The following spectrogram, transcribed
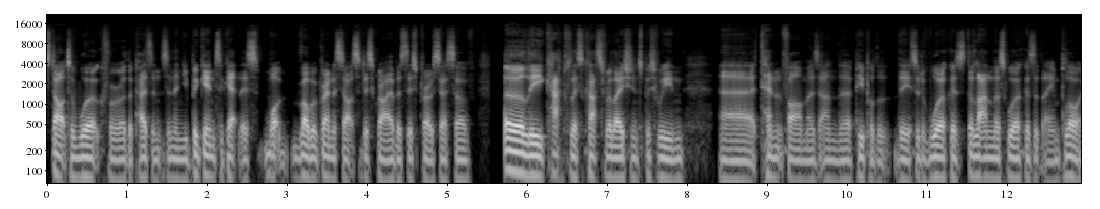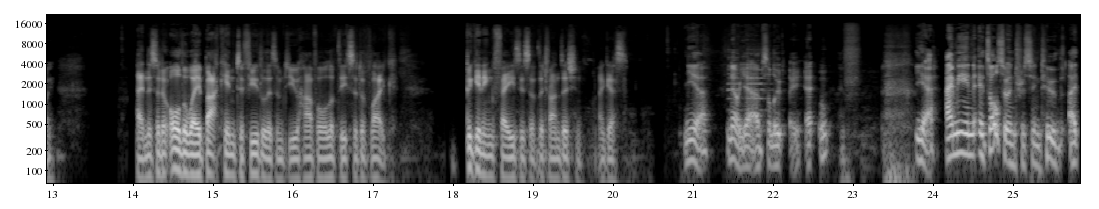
start to work for other peasants and then you begin to get this what robert brenner starts to describe as this process of early capitalist class relations between uh, tenant farmers and the people that the sort of workers, the landless workers that they employ. And sort of all the way back into feudalism, do you have all of these sort of like beginning phases of the transition? I guess. Yeah. No. Yeah. Absolutely. Eh, yeah, I mean, it's also interesting too. I,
